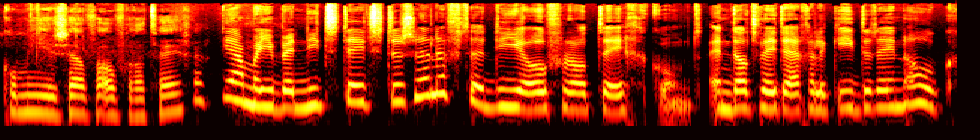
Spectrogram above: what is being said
kom je jezelf overal tegen? Ja, maar je bent niet steeds dezelfde die je overal tegenkomt. En dat weet eigenlijk iedereen ook.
